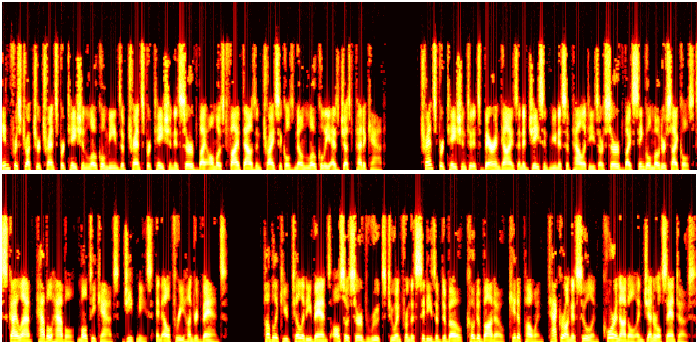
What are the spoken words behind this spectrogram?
Infrastructure transportation Local means of transportation is served by almost 5,000 tricycles known locally as just Pedicab. Transportation to its barangays and adjacent municipalities are served by single motorcycles, Skylab, Habal-habal, multicabs, jeepneys, and L300 vans. Public utility vans also served routes to and from the cities of Davao, Cotabato, Kidapawan, Tacurong Isulan, Coronadal and General Santos.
